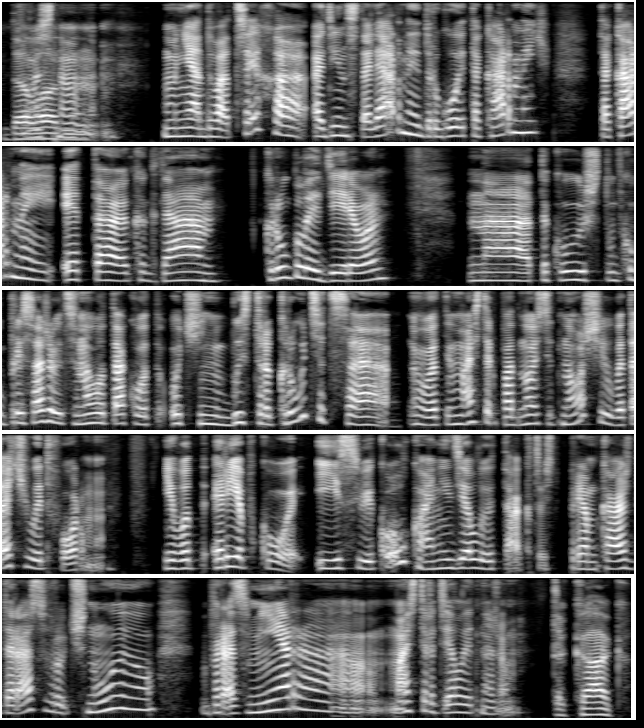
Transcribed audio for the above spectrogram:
Да в ладно. Основном. У меня два цеха, один столярный, другой токарный. Токарный — это когда круглое дерево на такую штуку присаживается, но вот так вот очень быстро крутится, вот, и мастер подносит нож и вытачивает форму. И вот репку и свеколку они делают так, то есть прям каждый раз вручную, в размер э, мастер делает ножом. Да как?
